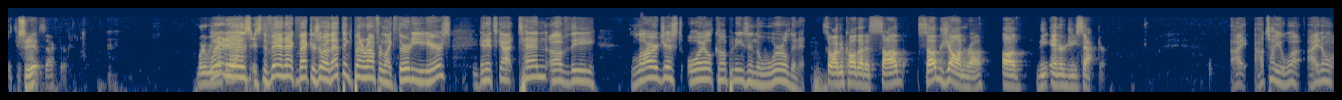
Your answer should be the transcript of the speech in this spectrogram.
It's see it? Sector. What are we What it at? is, it's the Van Eck Vectors oil. That thing's been around for like 30 years, Mm-hmm. and it's got 10 of the largest oil companies in the world in it. So I would call that a sub subgenre of the energy sector. I I'll tell you what, I don't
